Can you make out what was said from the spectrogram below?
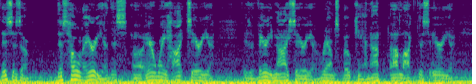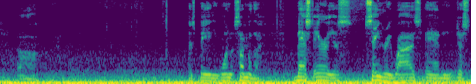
This is a this whole area, this uh, Airway Heights area, is a very nice area around Spokane. I, I like this area uh, as being one of some of the best areas scenery wise and just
